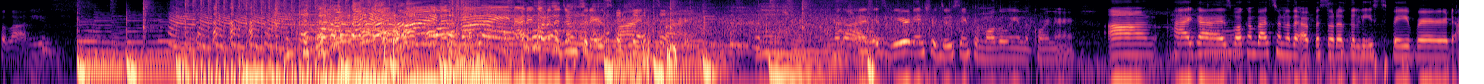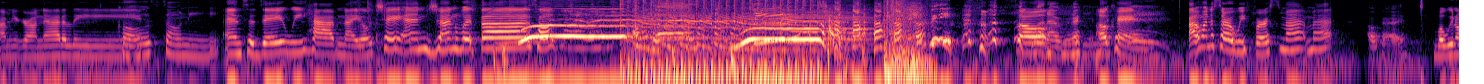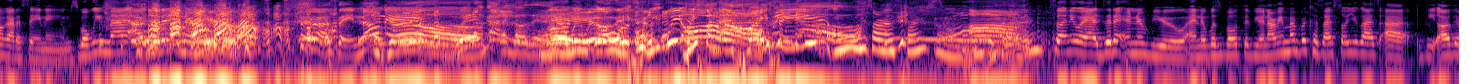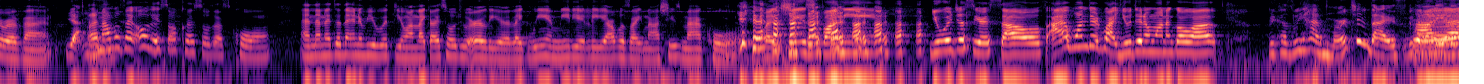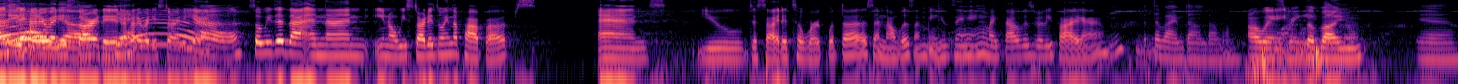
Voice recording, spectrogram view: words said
Pilates. it's fine, it's fine. I didn't go to the gym today. It's fine, it's fine. Oh my god, it's weird introducing from all the way in the corner. Um, hi guys, welcome back to another episode of The Least Favored. I'm your girl Natalie. Co-host Tony. And today we have Nayoche and Jen with us. so, Whatever. okay. I want to start where we first met, Matt. Okay. But we don't gotta say names. But we met. I did an interview. We're gonna say no names. we don't gotta go there. Yeah, we, we, we, we all know. spicy. Oh, we started spicy. Um, so anyway, I did an interview, and it was both of you. And I remember because I saw you guys at the other event. Yeah. And I was like, oh, they saw crystals. That's cool. And then I did the interview with you, and like I told you earlier, like we immediately, I was like, nah, she's mad cool. like she's funny. You were just yourself. I wondered why you didn't want to go up. Because we had merchandise. girl. Ah, yes, they had already Yeah. started. It had already started, yeah. Yeah. So we did that, and then you know we started doing the pop ups, and you decided to work with us, and that was amazing. Like that was really fire. Put the volume down, that one. Oh wait, The volume. Yeah.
